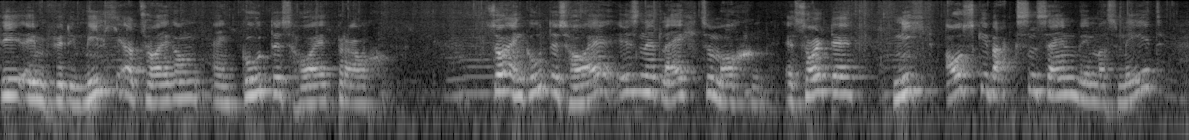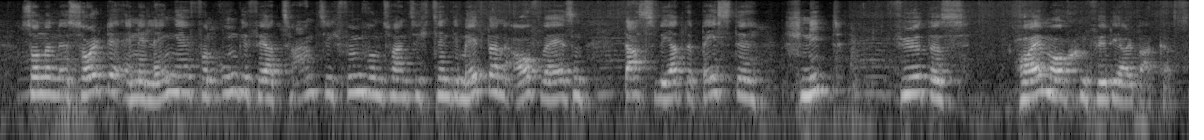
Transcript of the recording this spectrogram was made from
die eben für die Milcherzeugung ein gutes Heu brauchen. So ein gutes Heu ist nicht leicht zu machen. Es sollte nicht ausgewachsen sein, wenn man es mäht, sondern es sollte eine Länge von ungefähr 20-25 cm aufweisen. Das wäre der beste Schnitt für das Heumachen für die Alpakas.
